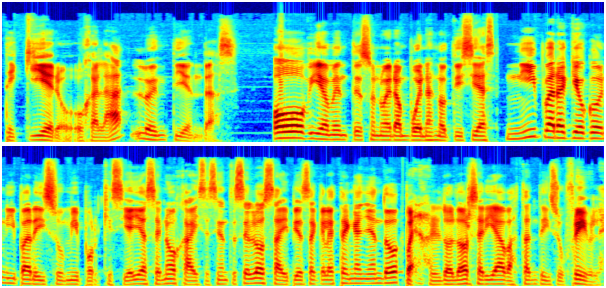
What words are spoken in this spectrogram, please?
te quiero, ojalá lo entiendas. Obviamente eso no eran buenas noticias ni para Kyoko ni para Izumi porque si ella se enoja y se siente celosa y piensa que la está engañando, bueno, el dolor sería bastante insufrible.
